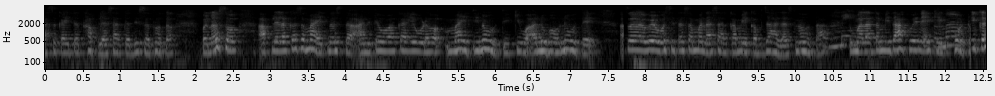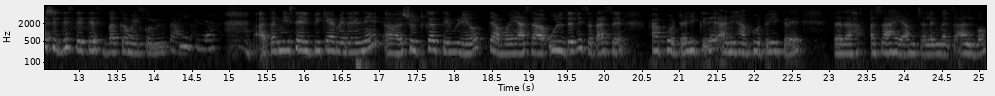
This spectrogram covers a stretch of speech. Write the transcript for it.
असं काही तर थापल्यासारखं दिसत होतं. पण असो आपल्याला कसं माहीत नसतं आणि तेव्हा काय एवढं माहिती नव्हतं किंवा अनुभव नव्हते. असं व्यवस्थित असा मनासारखा मेकअप झालाच नव्हता. तुम्हाला आता मी दाखवेन एक एक फोटो मी कशी दिसते ते सुद्धा कमेंट करून सांग. आता मी सेल्फी कॅमेऱ्याने शूट करते व्हिडिओ त्यामुळे असा उलट दिसत असेल. हा फोटो इकडे आणि हा फोटो इकडे. तर असा आहे आमच्या लग्नाचा अल्बम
